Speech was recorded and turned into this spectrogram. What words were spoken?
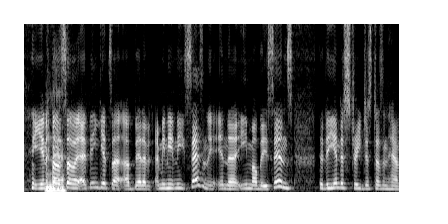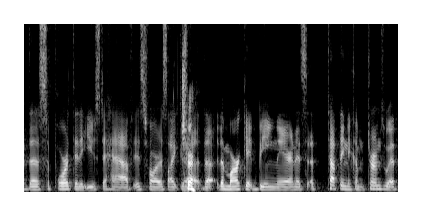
you know, Nah. so I think it's a, a bit of. I mean, and he says in the in the email that he sends that the industry just doesn't have the support that it used to have as far as like Sure. the, the the market being there, and it's a tough thing to come to terms with.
